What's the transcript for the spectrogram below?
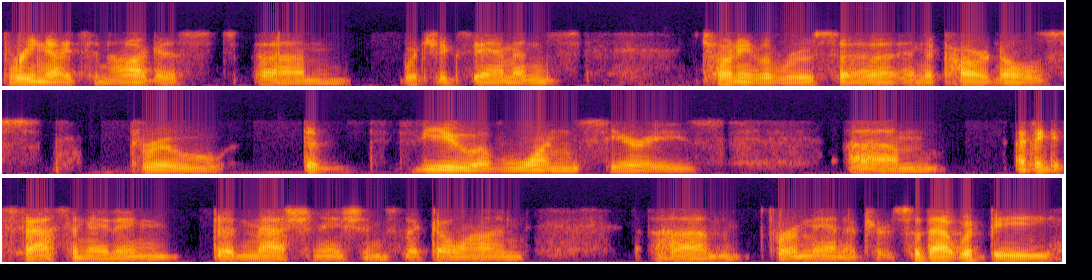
Three Nights in August, um, which examines Tony La Russa and the Cardinals through the view of one series. Um, I think it's fascinating the machinations that go on um, for a manager. So that would be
